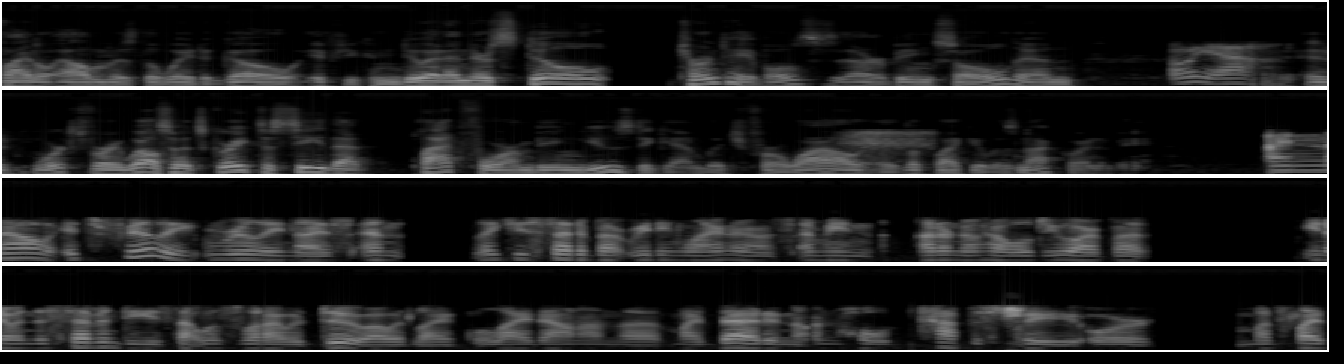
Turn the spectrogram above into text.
vinyl album is the way to go if you can do it. And there's still turntables that are being sold, and Oh yeah. it works very well. So it's great to see that platform being used again, which for a while it looked like it was not going to be. I know it's really really nice, and like you said about reading liner notes. I mean, I don't know how old you are, but you know, in the 70s, that was what I would do. I would like lie down on the my bed and, and hold Tapestry or Mudslide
